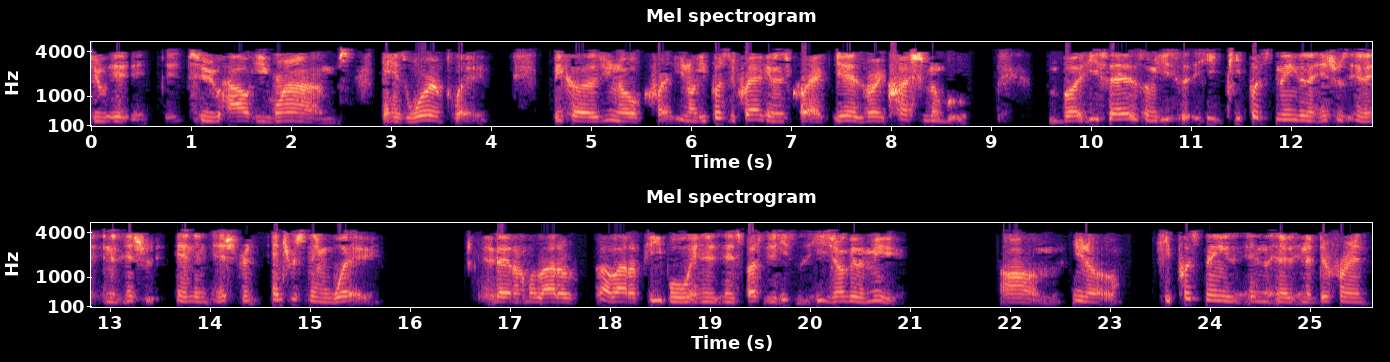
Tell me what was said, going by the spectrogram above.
to it, to how he rhymes and his wordplay. Because you know, crack, you know, he puts the crack in his crack. Yeah, it's very questionable, but he says I mean, he he he puts things in an interest in, a, in an interest in an interest, interesting way. Yeah. That um a lot of a lot of people and especially he's he's younger than me. Um, you know, he puts things in, in a, in a different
